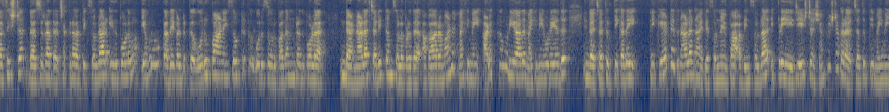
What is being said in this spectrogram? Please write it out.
வசிஷ்டர் தசரத சக்கரவர்த்திக்கு சொல்றார் இது போலவும் எவ்வளவோ கதைகள் இருக்கு. ஒரு பானை சோற்றுக்கு ஒரு சோறு பதம்ன்றது போல இந்த நல சரித்தம் சொல்லப்படுறது அபாரமான மகிமை அளக்க முடியாத மகிமையுடையது. இந்த சதுர்த்தி கதை நீ கேட்டதுனால நான் இதை சொன்னேன்ப்பா அப்படின்னு சொல்றா இப்படி ஜேஷ்ட சங்கஷ்டகர சதுர்த்தி மைமை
